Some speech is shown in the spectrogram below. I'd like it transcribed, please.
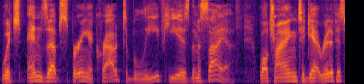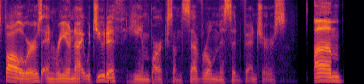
which ends up spurring a crowd to believe he is the Messiah. While trying to get rid of his followers and reunite with Judith, he embarks on several misadventures. Um,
